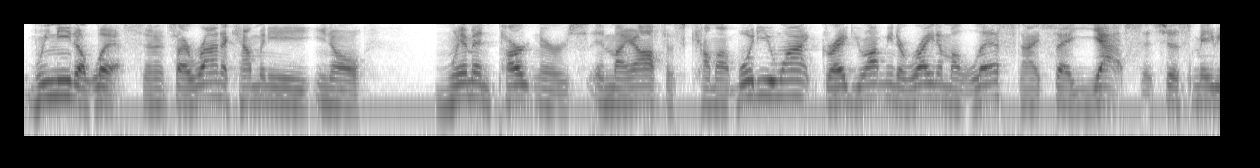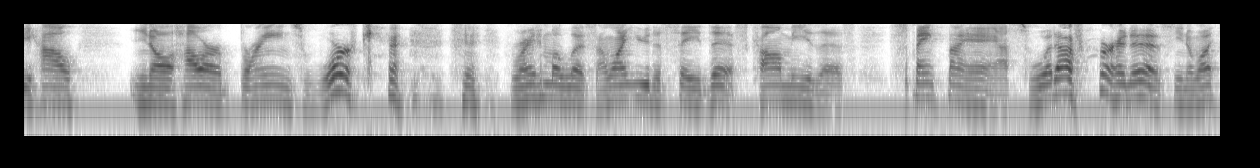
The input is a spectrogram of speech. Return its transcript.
we need a list. And it's ironic how many you know women partners in my office come up. What do you want, Greg? You want me to write them a list? And I say yes. It's just maybe how you know, how our brains work. Write him a list. I want you to say this, call me this, spank my ass, whatever it is. You know what?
